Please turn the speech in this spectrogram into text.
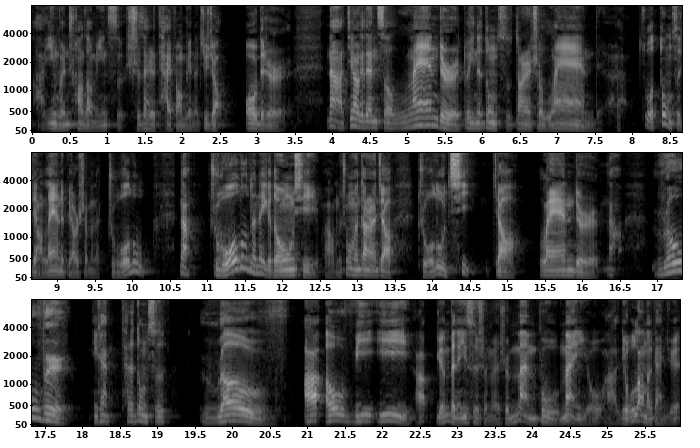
啊，英文创造名词实在是太方便了，就叫 orbiter。那第二个单词 lander 对应的动词当然是 land，做动词讲 land 表示什么呢？着陆。那着陆的那个东西啊，我们中文当然叫着陆器，叫 lander。那 rover，你看它的动词 rove，r o v e，啊，原本的意思是什么？是漫步、漫游啊，流浪的感觉。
